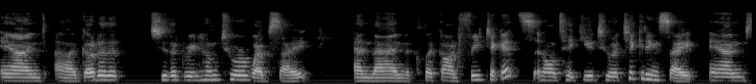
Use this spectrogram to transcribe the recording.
And uh, go to the to the Green Home Tour website and then click on free tickets and it'll take you to a ticketing site. And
